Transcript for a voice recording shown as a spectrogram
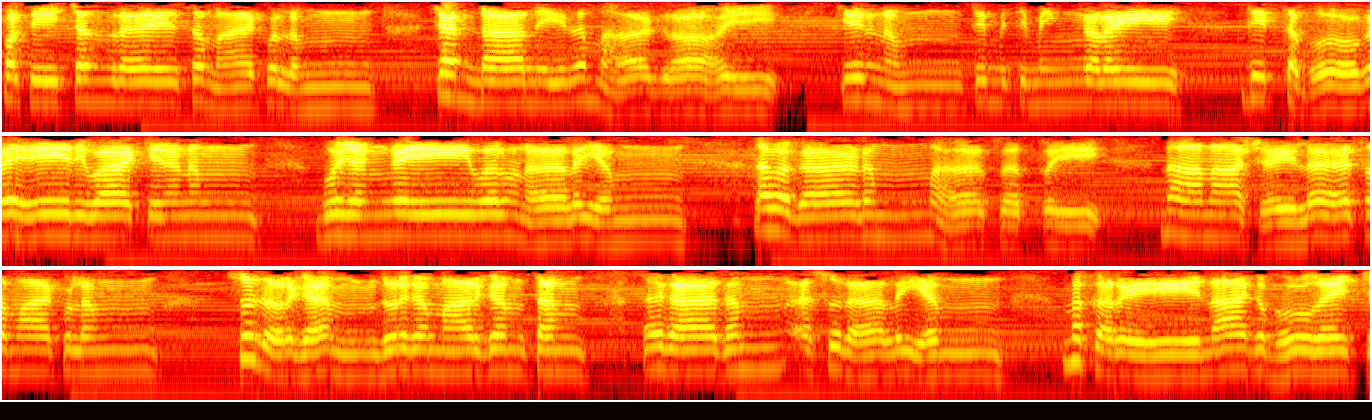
प्रतिचन्द्रे समाकुलम् चण्डानीलमहाग्राहै किरणम् तिमितिमिङ्गलै दीप्तभोगैरिवा किरणम् भुजङ्गै वरुणालयम् नवगाढम् महसत्त्वै नानाशैलसमाकुलम् सुदुर्गम् दुर्गमार्गम् तम् अगाधम् असुरालयम् मकरे नागभोगै च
